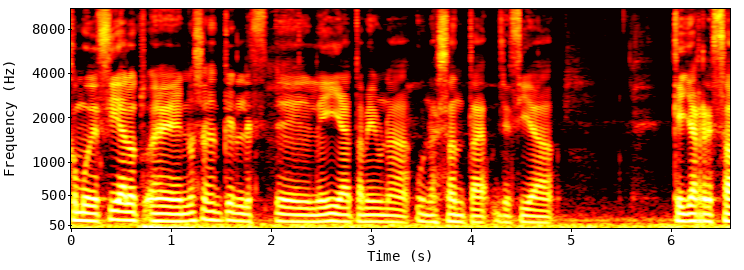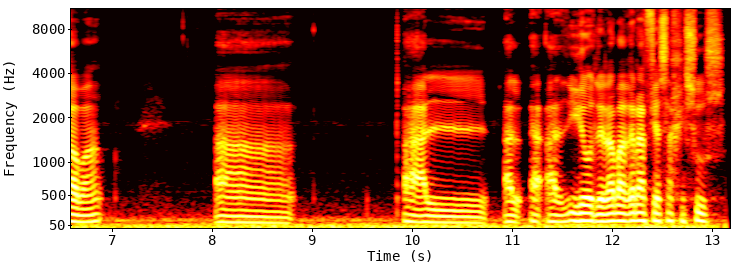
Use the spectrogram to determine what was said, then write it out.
como decía el otro, eh, no sé qué eh, leía también una, una santa, decía que ella rezaba a, al, a Dios, le daba gracias a Jesús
